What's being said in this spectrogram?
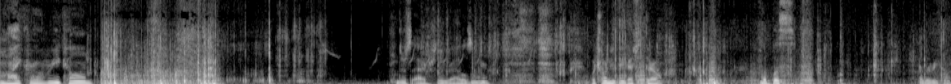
Micro recon. There's actually rattles in here. Which one do you think I should throw? Lipless or the recon?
